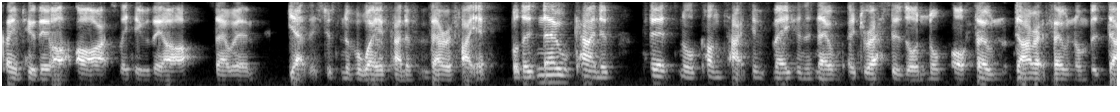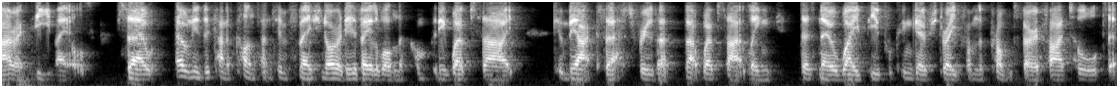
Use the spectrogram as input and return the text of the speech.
claim who they are, are actually who they are. So, um, yeah, it's just another way of kind of verifying. It. But there's no kind of personal contact information. There's no addresses or no, or phone direct phone numbers, direct emails. So only the kind of contact information already available on the company website can be accessed through that, that website link. There's no way people can go straight from the prompt verify tool to,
